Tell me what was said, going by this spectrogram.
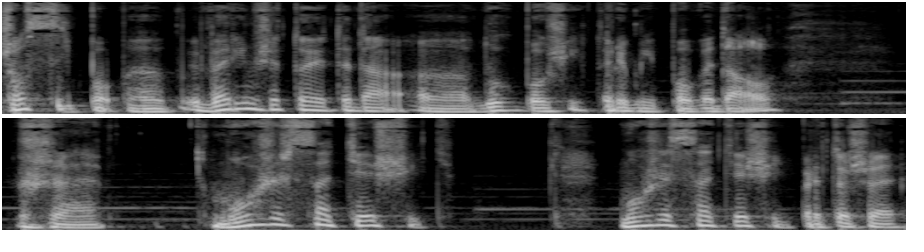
čo si po, verím, že to je teda duch Boží, ktorý mi povedal, že môžeš sa tešiť. Môžeš sa tešiť, pretože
